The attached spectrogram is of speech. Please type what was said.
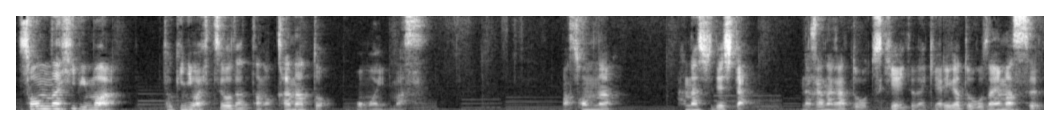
そんな日々も時には必要だったのかなと思います。まあ、そんな話でした。長々とお付き合いいただきありがとうございます。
